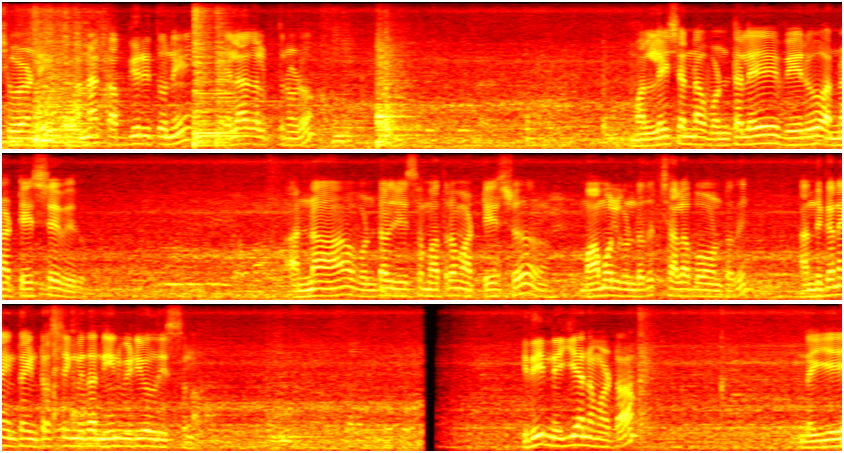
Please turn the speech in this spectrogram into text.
చూడండి అన్న కబ్గిరితోని ఎలా కలుపుతున్నాడు. మల్లేష్ అన్న వంటలే వేరు అన్న టేస్టే వేరు. అన్న వంటలు చేస్తే మాత్రం ఆ టేస్ట్ మామూలుగా ఉండదు చాలా బాగుంటుంది. అందుకనే ఇంత ఇంట్రెస్టింగ్ మీద నేను వీడియోలు తీస్తున్నా. ఇది నెయ్యి అన్నమాట. నెయ్యి.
